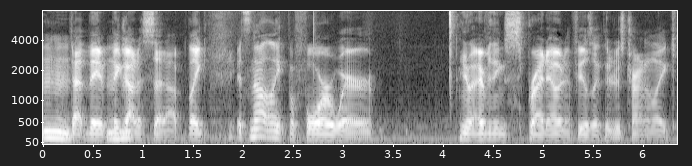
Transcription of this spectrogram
Mhm. that they they mm-hmm. got to set up. Like it's not like before where, you know, everything's spread out and it feels like they're just trying to like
